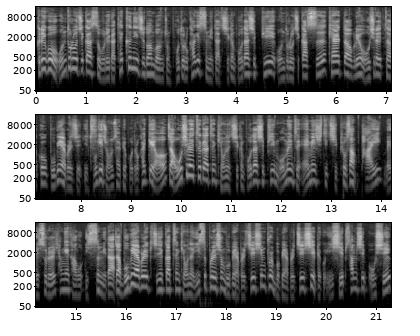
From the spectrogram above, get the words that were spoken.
그리고 온도로지 가스 우리가 테크니즈도 한번 좀 보도록 하겠습니다. 지금 보다시피 온도로 지 가스, KRW, 오시레이트하고 무빙 에버리지 이 두개좀 살펴보도록 할게요. 자 오시레이트 같은 경우는 지금 보다시피 모멘트 MACD 지표상 바이 매수를 향해 가고 있습니다. 자 무빙 에버리지 같은 경우는 이스프레션 무빙 에버리지, 심플 무빙 에버리지 10 그리고 20, 30, 50,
